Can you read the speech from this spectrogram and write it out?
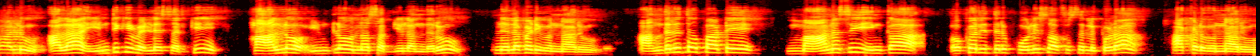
వాళ్ళు అలా ఇంటికి వెళ్ళేసరికి హాల్లో ఇంట్లో ఉన్న సభ్యులందరూ నిలబడి ఉన్నారు. అందరితో పాటే మానసి ఇంకా ఒకరిద్దరు పోలీస్ ఆఫీసర్లు కూడా అక్కడ ఉన్నారు.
